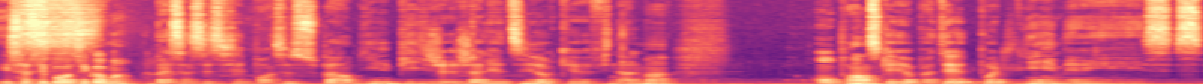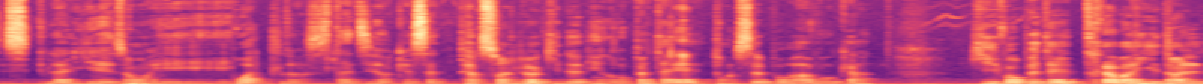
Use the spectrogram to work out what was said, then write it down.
Et ça s'est passé comment? Ben, ça s'est passé super bien. Puis j'allais dire que finalement, on pense qu'il n'y a peut-être pas de lien, mais la liaison est étroite. C'est-à-dire que cette personne-là qui deviendra peut-être, on ne le sait pas, avocate, qui va peut-être travailler dans le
